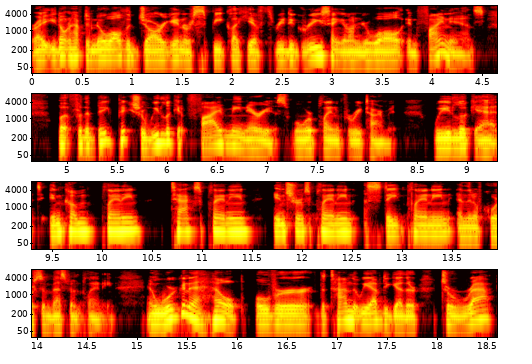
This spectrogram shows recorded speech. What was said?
right? You don't have to know all the jargon or speak like you have three degrees hanging on your wall in finance. But for the big picture, we look at five main areas when we're planning for retirement. We look at income planning, tax planning, insurance planning, estate planning, and then, of course, investment planning. And we're going to help over the time that we have together to wrap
